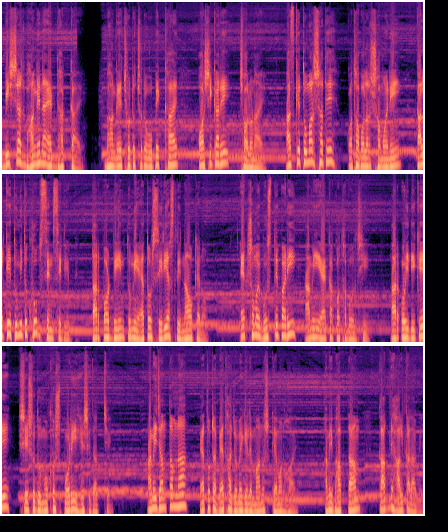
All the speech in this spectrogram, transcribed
বিশ্বাস ভাঙে না এক ধাক্কায়। ভাঙে ছোট ছোট উপেক্ষায়, অস্বীকারে, ছলনায়। আজকে তোমার সাথে কথা বলার সময় নেই। কালকে তুমি তো খুব সেন্সিটিভ তারপর দিন তুমি এত সিরিয়াসলি নাও কেন? এক সময় বুঝতে পারি আমি একা কথা বলছি। আর ওইদিকে সে শুধু মুখোশ পরেই হেসে যাচ্ছে। আমি জানতাম না এতটা ব্যথা জমে গেলে মানুষ কেমন হয়। আমি ভাবতাম, কাঁদলে হালকা লাগে,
